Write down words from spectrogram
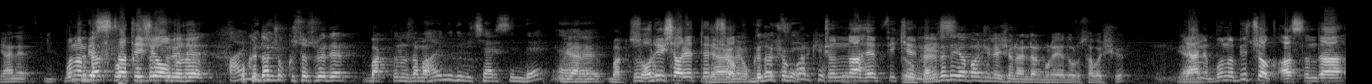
Yani Bunun bir strateji olduğunu- sürede, o kadar gün- çok kısa sürede baktığınız zaman Aynı gün içerisinde e, yani baktığınız Soru işaretleri yani çok. o kadar Dimitri, çok var ki. Şununla hep fikir Ukrayna'da miyiz? da yabancı lejyonerler buraya doğru savaşıyor. Yani, bunu birçok aslında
